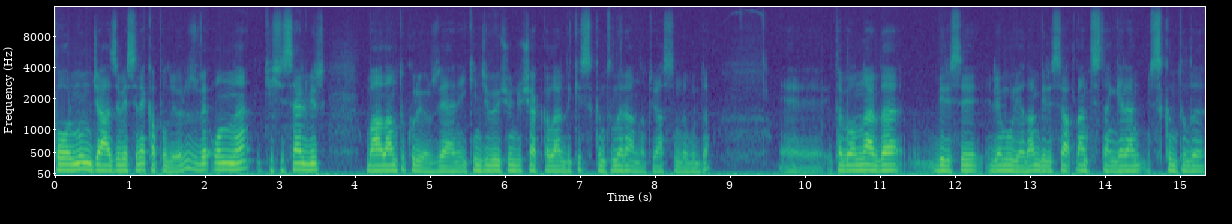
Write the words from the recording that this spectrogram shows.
formun cazibesine kapılıyoruz ve onunla kişisel bir bağlantı kuruyoruz. Yani ikinci ve üçüncü çakralardaki sıkıntıları anlatıyor aslında burada. Ee, Tabi onlar da birisi Lemurya'dan, birisi Atlantis'ten gelen sıkıntılı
